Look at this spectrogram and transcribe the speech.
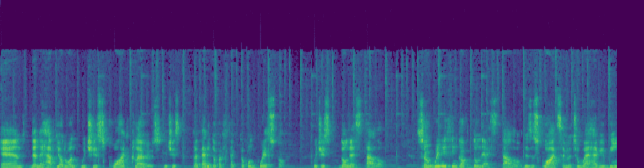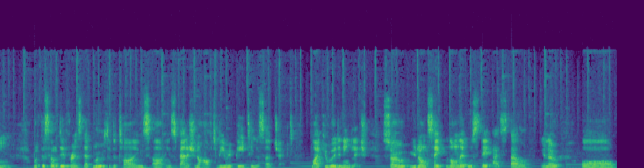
And then they have the other one, which is quite close, which is pretérito perfecto compuesto, which is ¿dónde ha estado? So when you think of ¿dónde ha estado, this is quite similar to where have you been, with the subtle difference that most of the times uh, in Spanish you don't have to be repeating the subject like you would in English. So you don't say ¿dónde usted ha estado, you know, or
